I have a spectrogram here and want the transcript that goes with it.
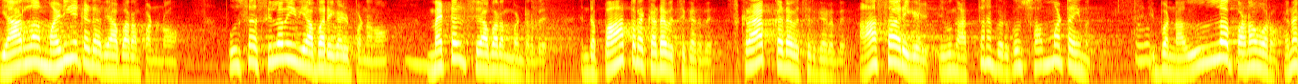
யாரெல்லாம் மளிகை கடை வியாபாரம் பண்ணணும் புதுசாக சில்லறை வியாபாரிகள் பண்ணணும் மெட்டல்ஸ் வியாபாரம் பண்ணுறது இந்த பாத்திர கடை வச்சுக்கிறது ஸ்கிராப் கடை வச்சுருக்கிறது ஆசாரிகள் இவங்க அத்தனை பேருக்கும் செம்ம டைமு இப்போ நல்ல பணம் வரும். ஏன்னா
